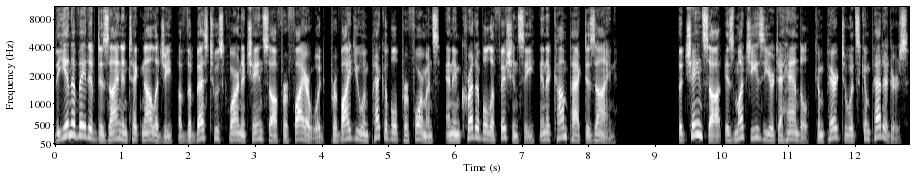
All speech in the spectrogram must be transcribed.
The innovative design and technology of the best Husqvarna chainsaw for firewood provide you impeccable performance and incredible efficiency in a compact design. The chainsaw is much easier to handle compared to its competitors.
